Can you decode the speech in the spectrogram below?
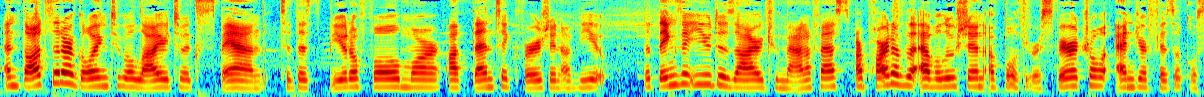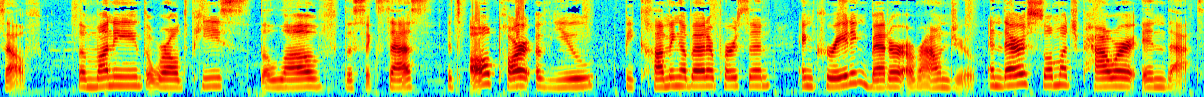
and thoughts that are going to allow you to expand to this beautiful, more authentic version of you. The things that you desire to manifest are part of the evolution of both your spiritual and your physical self. The money, the world peace, the love, the success, it's all part of you becoming a better person, and creating better around you. And there is so much power in that.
